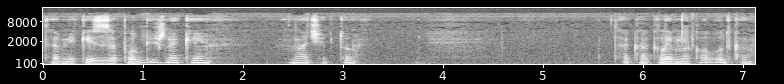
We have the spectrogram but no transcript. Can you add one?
Там якісь запобіжники, начебто. Така клемна колодка.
